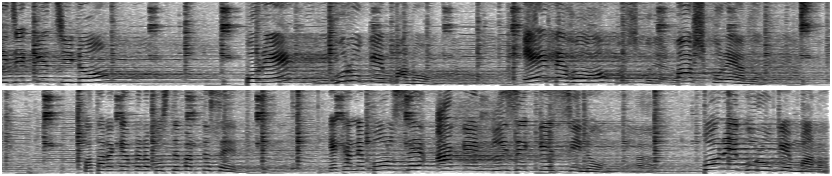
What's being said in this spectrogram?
নিজেকে চিনো পরে গুরুকে মানো। এই দেহ পাস করে আনো। পাশ করে আনো। কথাটা কি আপনারা বুঝতে পারতেছেন? এখানে বলছে আগে নিজেকে চিনো পরে গুরুকে মানো।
